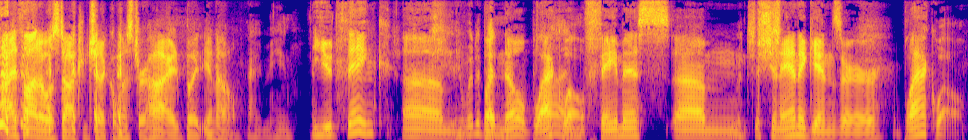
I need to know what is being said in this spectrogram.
I thought it was Dr. Jekyll, Mr. Hyde, but you know. I mean, You'd think, It um, would've but been no, Blackwell, fun. famous um, Magician. shenanigans are Blackwell.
